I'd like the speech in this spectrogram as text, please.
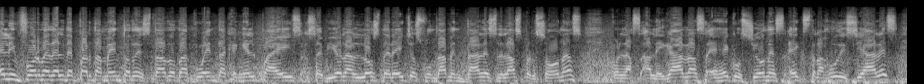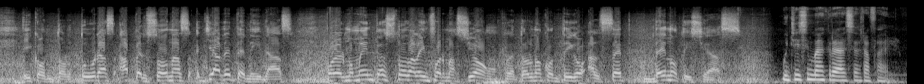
El informe del Departamento de Estado da cuenta que en el país se violan los derechos fundamentales de las personas con las alegadas ejecuciones extrajudiciales y con torturas a personas ya detenidas. Por el momento es toda la información. Retorno contigo al set de noticias. Muchísimas gracias, Rafael.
